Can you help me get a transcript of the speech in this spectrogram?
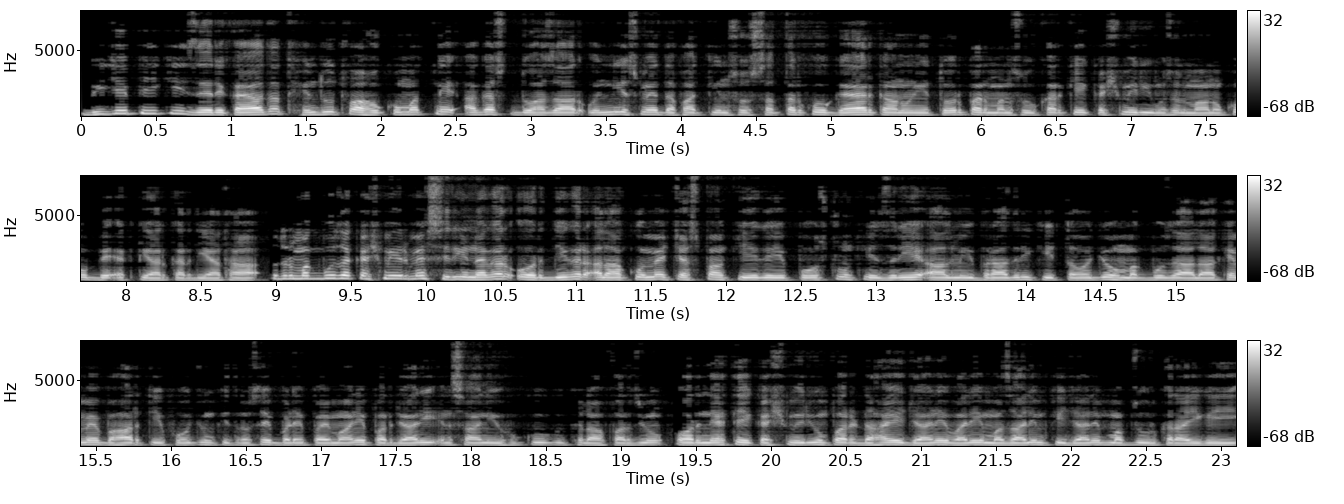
بی جے پی کی زیر قیادت ہندوتوا حکومت نے اگست دو ہزار انیس میں دفعہ تین سو ستر کو غیر قانونی طور پر منسوخ کر کے کشمیری مسلمانوں کو بے اختیار کر دیا تھا۔ ادھر مقبوضہ کشمیر میں سری نگر اور دیگر علاقوں میں چسپاں کیے گئے پوسٹروں کے ذریعے عالمی برادری کی توجہ مقبوضہ علاقے میں بھارتی فوجوں کی طرف سے بڑے پیمانے پر جاری انسانی حقوق کی خلاف ورزیوں اور نہتے کشمیریوں پر ڈھائے جانے والے مظالم کی جانب مبزول کرائی گئی۔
